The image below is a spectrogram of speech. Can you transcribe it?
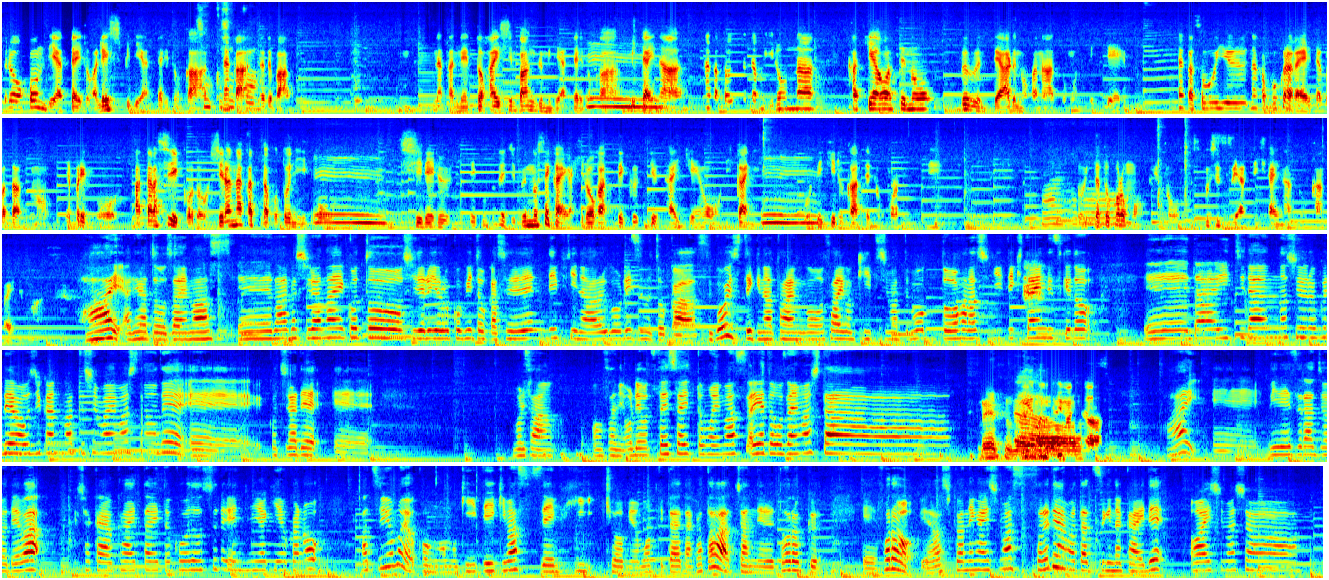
それを本でやったりとか、レシピでやったりとかなんかか、例えば、うんなんかネット配信番組でやったりとか、うん。みたいな、なんかそういった多分いろんな掛け合わせの部分ってあるのかなと思っていて、なんかそういう、なんか僕らがやりたいことは、その、やっぱりこう、新しいことを知らなかったことに、こう、うん。知れるっていうことで自分の世界が広がっていくっていう体験をいかにこううん。できるかってところですね。そういったところも、えっと、少しずつやっていきたいなと考えてます。はい、ありがとうございます。えー、なんか知らないことを知れる喜びとか、セレンディピティのアルゴリズムとか、すごい素敵な単語を最後聞いてしまって、もっとお話聞いていきたいんですけど、えー、第1弾の収録ではお時間になってしまいましたので、えー、こちらで、えー、森さん、小野さんにお礼をお伝えしたいと思います。ありがとうございました。ありがとうございました。はい、えー、ミレーズラジオでは社会を変えたいと行動するエンジニア起業家の熱い思いを今後も聞いていきます。ぜひ興味を持っていただいた方はチャンネル登録、えーフォローよろしくお願いします。それではまた次の回でお会いしましょう。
